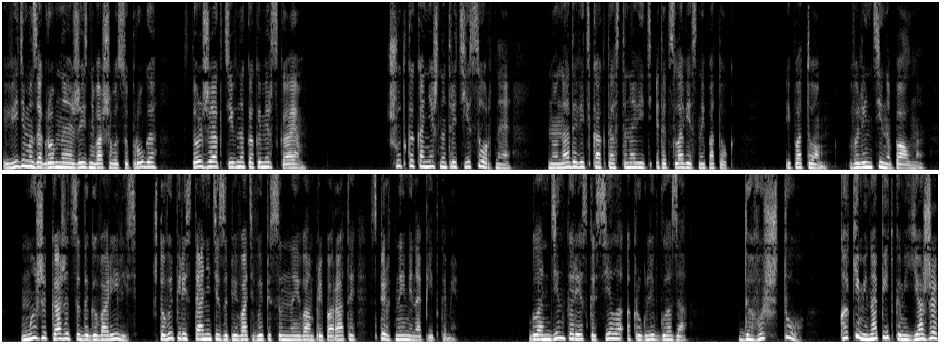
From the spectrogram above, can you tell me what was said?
Видимо, загромная жизнь вашего супруга столь же активна, как и мирская. Шутка, конечно, третьесортная, но надо ведь как-то остановить этот словесный поток. И потом, Валентина Павловна, мы же, кажется, договорились, что вы перестанете запивать выписанные вам препараты спиртными напитками. Блондинка резко села, округлив глаза. «Да вы что? Какими напитками? Я же...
